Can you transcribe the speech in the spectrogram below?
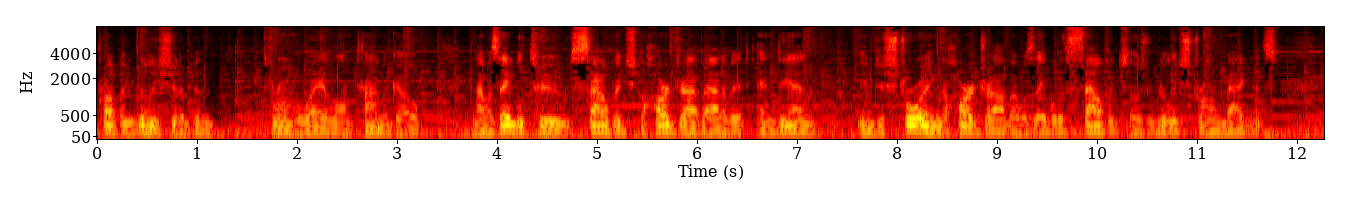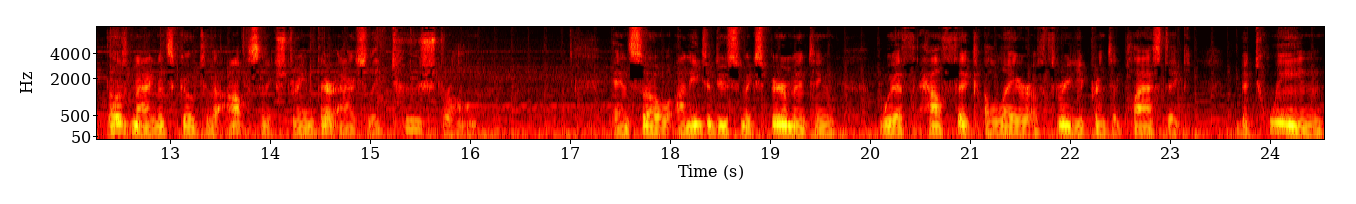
probably really should have been thrown away a long time ago. And I was able to salvage the hard drive out of it and then in destroying the hard drive, I was able to salvage those really strong magnets. Those magnets go to the opposite extreme. They're actually too strong. And so I need to do some experimenting with how thick a layer of 3D printed plastic between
